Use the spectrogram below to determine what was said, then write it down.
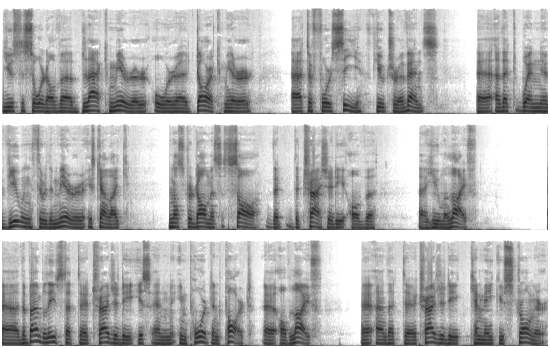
used a sort of a black mirror or a dark mirror uh, to foresee future events. Uh, and that when viewing through the mirror is kind of like Nostradamus saw the, the tragedy of uh, human life. Uh, the band believes that uh, tragedy is an important part uh, of life uh, and that uh, tragedy can make you stronger.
